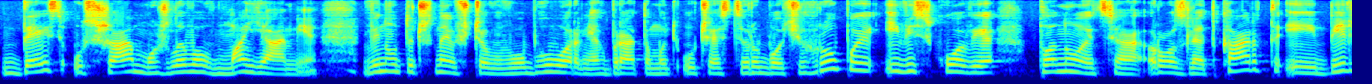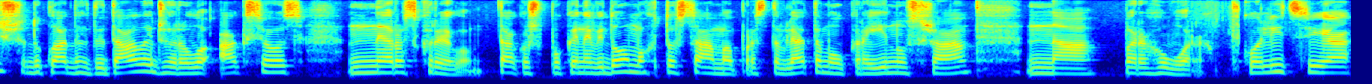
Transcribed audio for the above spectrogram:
десь у США, можливо, в Майамі. Він уточнив, що в обговореннях братимуть участь робочі групи і військові. Планується розгляд карт, і більш докладних деталей джерело Аксіос не розкрило. Також поки невідомо, хто саме представлятиме Україну США на переговорах. Коаліція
